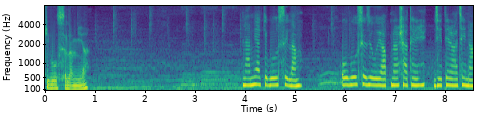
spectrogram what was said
কি বলছে লামিয়া? লামিয়াকে বলছিলাম। ও বলছে যে ওই আপনার সাথে যেতে রাজি না।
